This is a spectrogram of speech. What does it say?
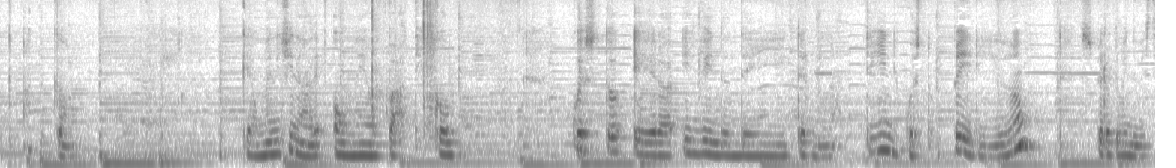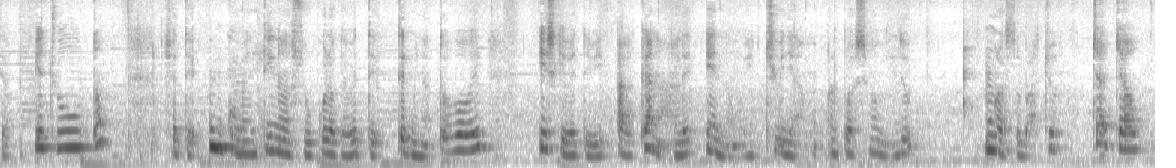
che è un medicinale omeopatico. Questo era il video dei terminati di questo periodo spero che il video vi sia piaciuto lasciate un commentino su quello che avete terminato voi iscrivetevi al canale e noi ci vediamo al prossimo video. Un grosso bacio ciao ciao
